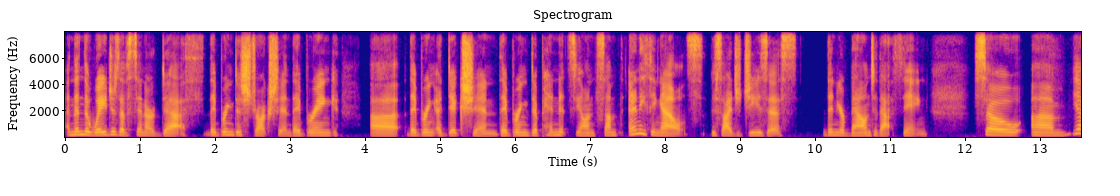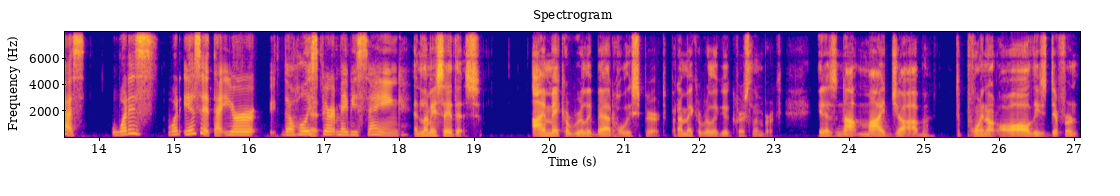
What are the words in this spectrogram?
and then the wages of sin are death. They bring destruction. They bring uh, they bring addiction. They bring dependency on some anything else besides Jesus. Then you're bound to that thing. So um, yes, what is what is it that you're the Holy Spirit may be saying? And let me say this I make a really bad Holy Spirit, but I make a really good Chris Lindbergh. It is not my job to point out all these different,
